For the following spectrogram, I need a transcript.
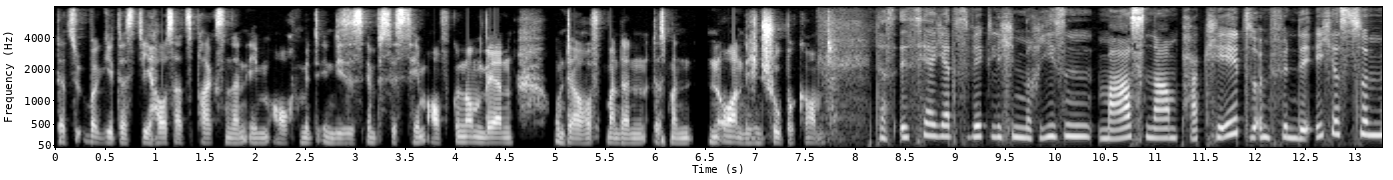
dazu übergeht, dass die Hausarztpraxen dann eben auch mit in dieses Impfsystem aufgenommen werden. Und da hofft man dann, dass man einen ordentlichen Schub bekommt. Das ist ja jetzt wirklich ein Riesenmaßnahmenpaket, so empfinde ich es zumindest.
